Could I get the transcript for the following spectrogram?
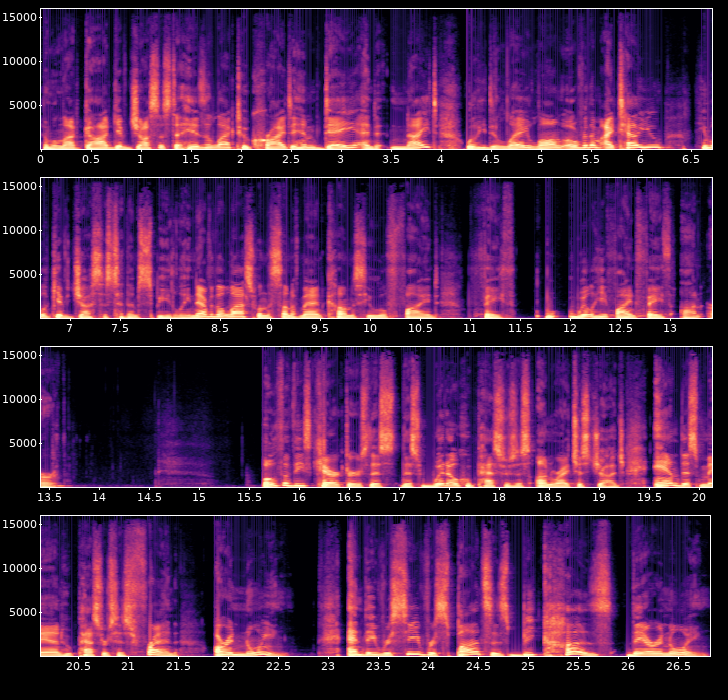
And will not God give justice to his elect who cry to him day and night? Will he delay long over them? I tell you, he will give justice to them speedily. Nevertheless, when the Son of Man comes, he will find faith. Will he find faith on earth? Both of these characters, this, this widow who pesters this unrighteous judge, and this man who pesters his friend, are annoying. And they receive responses because they are annoying.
